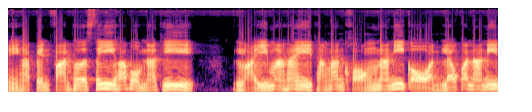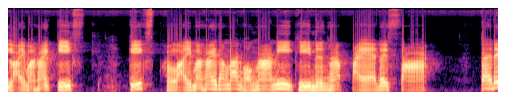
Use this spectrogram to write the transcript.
นี่ครับเป็นฟานเพอร์ซี่ครับผมนะที่ไหลมาให้ทางด้านของนานี่ก่อน แล้วก็นานี่ไหลมาให้กิกส์กิกส์ไหลมาให้ทางด้านของนานี่อีกทีหนึ่งฮะแปรด้วยซ้ายแปรได้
